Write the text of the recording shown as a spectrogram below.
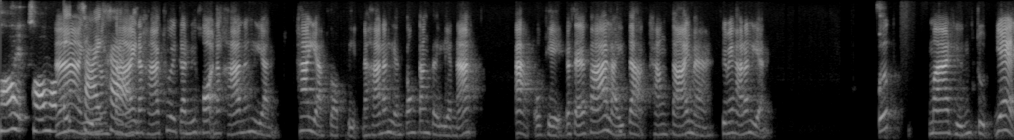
ซ้ายซ้ายครับอ่าอยู่ซ้ายทางค่ะซ้ายนะคะ ช่วยกันวิเคราะห์นะคะ นักเรียน ถ้าอยากสอบติดนะคะ นักเรียนต้องตั้งใจเรียนนะอะโอเค กระแสไฟฟ้าไหลจากทางซ้ายมาใช่ไหมคะนักเรียนปุ๊บมาถึงจุดแยก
